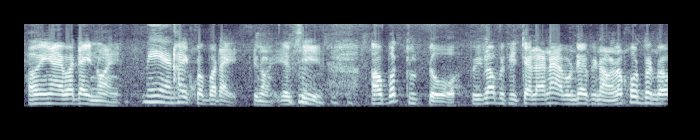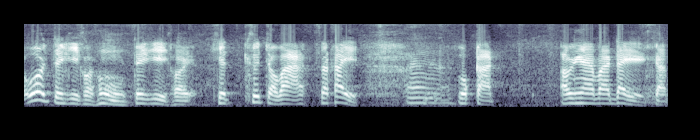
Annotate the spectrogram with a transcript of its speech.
เอาง่ายๆว่าได้หน่อยแม่นใครควรบ่ได้พี่น้องเอฟซีเอาเบิดทุกโตไปเราไปพิจารณาเบางเด้อพี่น้องแล้วคนเป็นว่าโอ้ยใจกี่ข่อยหูใจกี่ข่อยเฮ็ดคือเจ้าว่าสักใครอ่าโอกาส เอาง่ายๆว่าได้กับ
